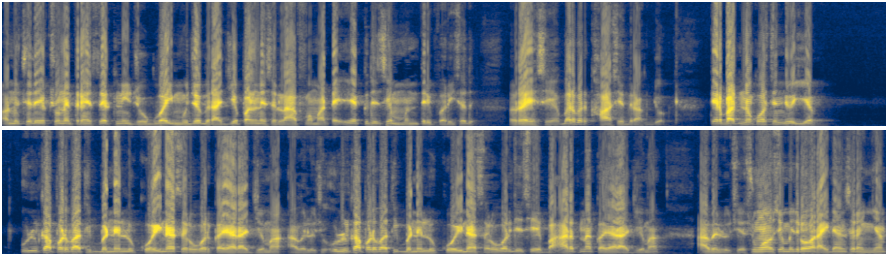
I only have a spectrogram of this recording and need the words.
અનુચ્છેદ એકસો ને ત્રેસઠની જોગવાઈ મુજબ રાજ્યપાલને સલાહ આપવા માટે એક છે, મંત્રી પરિષદ રહેશે. બરાબર? ખાસ યાદ રાખજો. ત્યારબાદનો ક્વેશ્ચન જોઈએ. ઉલ્કા પડવાથી બનેલું કોઈના સરોવર કયા રાજ્યમાં આવેલું છે? ઉલ્કા પડવાથી બનેલું કોઈના સરોવર જે છે એ ભારતના કયા રાજ્યમાં આવેલું છે? શું આવશે મિત્રો? રાઈટ આન્સર અહીંયા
